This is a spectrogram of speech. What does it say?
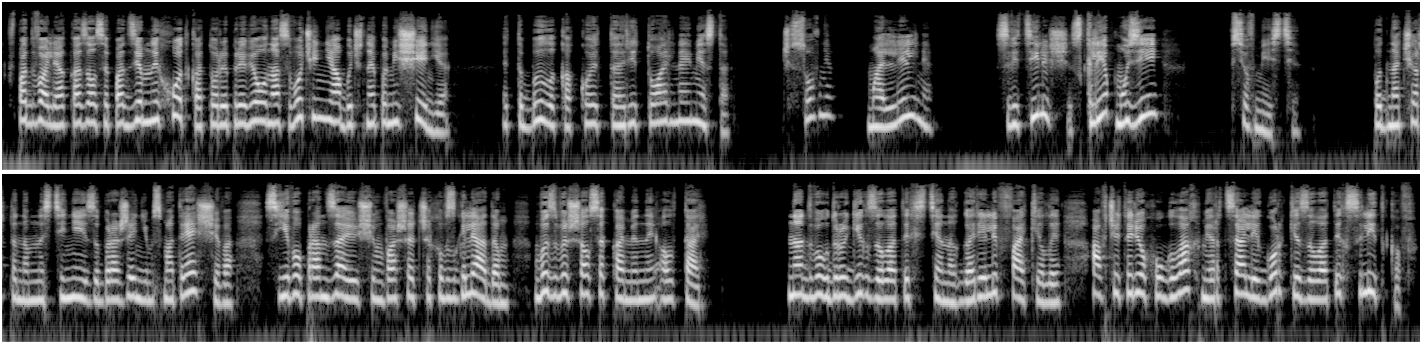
В подвале оказался подземный ход, который привел нас в очень необычное помещение. Это было какое-то ритуальное место. Часовня? Молельня? Святилище? Склеп? Музей? Все вместе. Под начертанным на стене изображением смотрящего, с его пронзающим вошедших взглядом, возвышался каменный алтарь. На двух других золотых стенах горели факелы, а в четырех углах мерцали горки золотых слитков.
